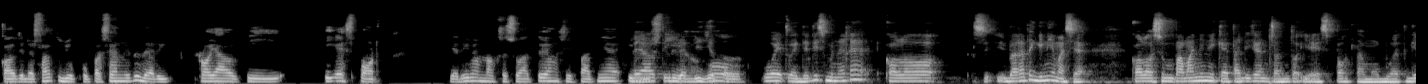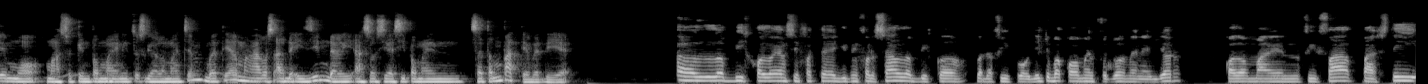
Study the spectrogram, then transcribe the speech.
kalau tidak salah 70% itu dari royalti e-sport. Jadi memang sesuatu yang sifatnya industri dan digital. Oh, wait, wait. Jadi sebenarnya kalau ibaratnya gini Mas ya. Kalau sumpamanya nih kayak tadi kan contoh EA Sport lah mau buat game mau masukin pemain itu segala macam, berarti emang harus ada izin dari asosiasi pemain setempat ya berarti ya. Eh, lebih kalau yang sifatnya universal lebih ke pada Vipro. Jadi coba kalau main Football Manager, kalau main FIFA pasti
